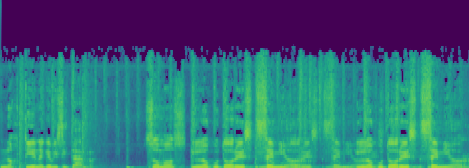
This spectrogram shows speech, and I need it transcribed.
nos tiene que visitar. Somos locutores senior. Locutores senior.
